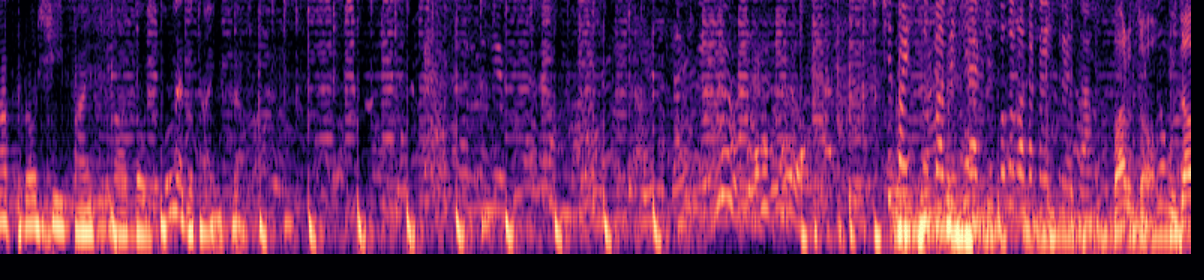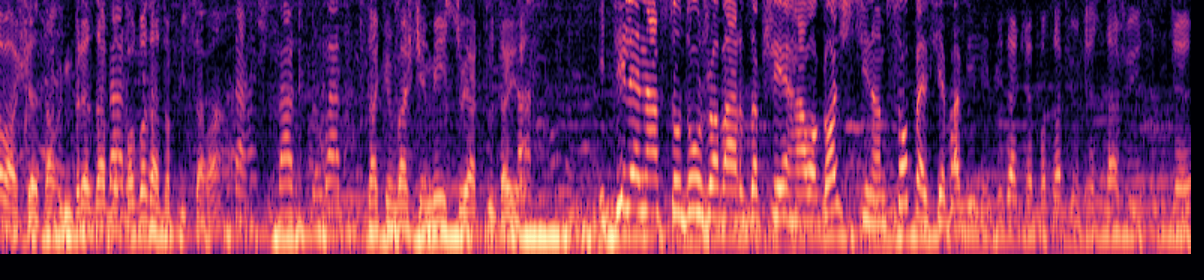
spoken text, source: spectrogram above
zaprosi Państwa do wspólnego tańca. Czy Państwo bawicie, jak się podoba taka impreza? Bardzo. Udała się ta impreza, bo Bardzo. pogoda dopisała. Tak, bardzo ładnie. W takim właśnie miejscu, jak tutaj jest. I tyle nas tu dużo bardzo przyjechało gości, nam super się bawimy. Widać, że potrafią się starzy ludzie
